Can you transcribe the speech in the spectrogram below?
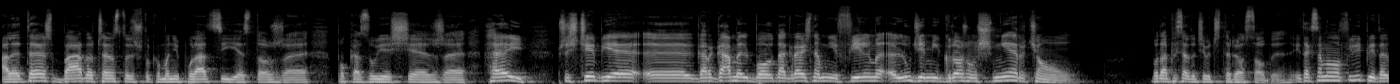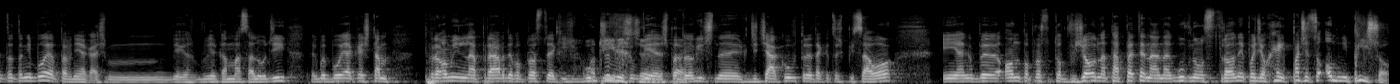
ale też bardzo często sztuką manipulacji jest to, że pokazuje się, że hej, przez ciebie e, Gargamel, bo nagrałeś na mnie film, ludzie mi grożą śmiercią bo napisał do ciebie cztery osoby. I tak samo o Filipie, to, to, nie była pewnie jakaś mm, wielka masa ludzi, to jakby było jakieś tam promil naprawdę po prostu jakichś głupich, Oczywiście, wiesz, tak. patologicznych dzieciaków, które takie coś pisało i jakby on po prostu to wziął na tapetę, na, na główną stronę i powiedział, hej, patrzcie co o mnie piszą.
